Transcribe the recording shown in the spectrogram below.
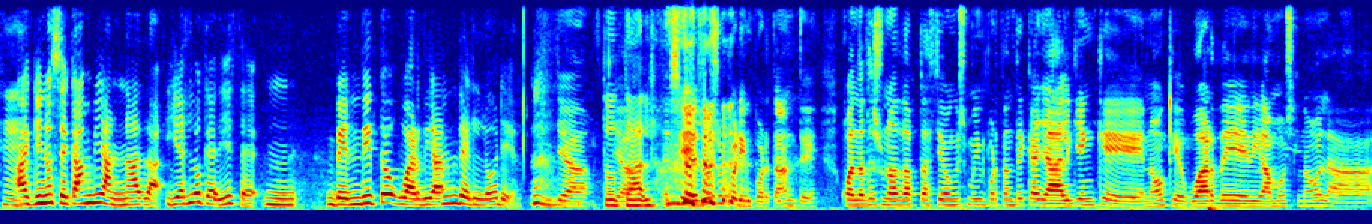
Hmm. aquí no se cambia nada. Y es lo que dice, mm, bendito guardián del lore. Ya, Total. ya. Sí, eso es súper importante. Cuando haces una adaptación es muy importante que haya alguien que, ¿no? que guarde, digamos, ¿no? La,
